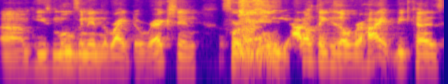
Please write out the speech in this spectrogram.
Um, he's moving in the right direction. For me, I don't think he's overhyped because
